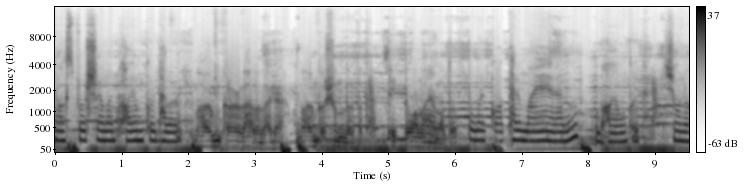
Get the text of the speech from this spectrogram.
সংস্পর্শে আমার ভয়ঙ্কর ভালো লাগে ভয়ঙ্কর ভালো লাগা ভয়ঙ্কর সুন্দর কথা ঠিক তোমার মায়ের মতো তোমার কথার মায়া এড়ানো ভয়ঙ্কর। শোনো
